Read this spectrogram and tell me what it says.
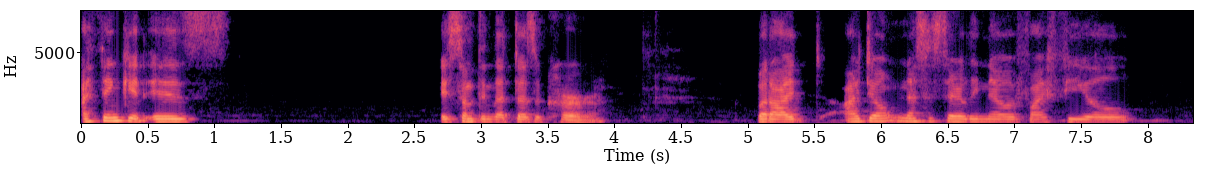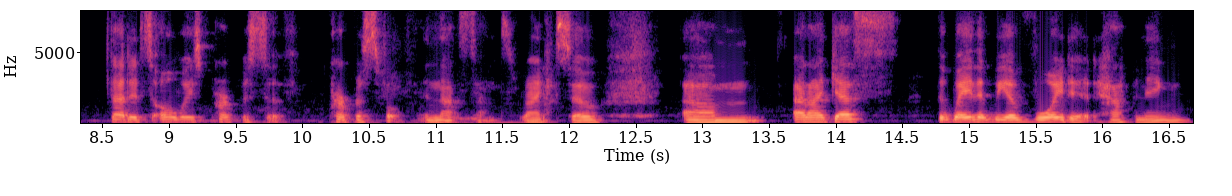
I think it is is something that does occur, but I I don't necessarily know if I feel that it's always purposive purposeful in that sense, right? So, um, and I guess the way that we avoid it happening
